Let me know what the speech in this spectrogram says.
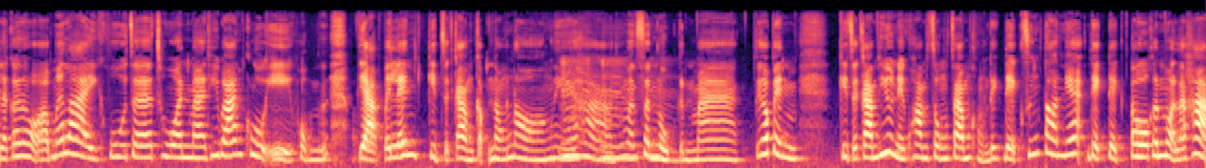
แล้วก็จะบอกว่าเมื่อไหร่ครูจะชวนมาที่บ้านครูอีก ผมอยากไปเล่นกิจกรรมกับน้องๆอย่างเนี่ยค่ะที่มันสนุกกันมาก ก็เป็นกิจกรรมที่อยู่ในความทรงจำของเด็ก ๆ ซึ่งตอนเนี้ยเด็ก ๆ โตกันหมดแล้วค่ะ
